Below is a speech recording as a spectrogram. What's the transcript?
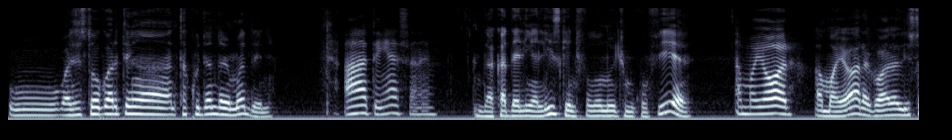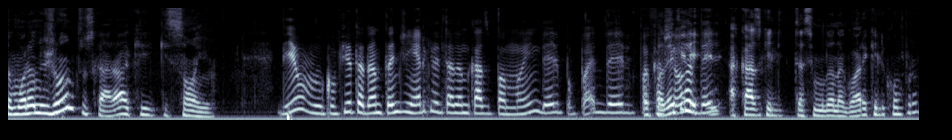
O... Mas estou agora tem a... tá cuidando da irmã dele. Ah, tem essa, né? Da cadelinha Liz, que a gente falou no último Confia. A maior. A maior, agora eles estão morando juntos, cara. Olha que, que sonho. Viu? O Confia tá dando tanto dinheiro que ele tá dando casa pra mãe dele, pro pai dele, pra Eu cachorra ele, dele. ele- a casa que ele tá se mudando agora é que ele comprou.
